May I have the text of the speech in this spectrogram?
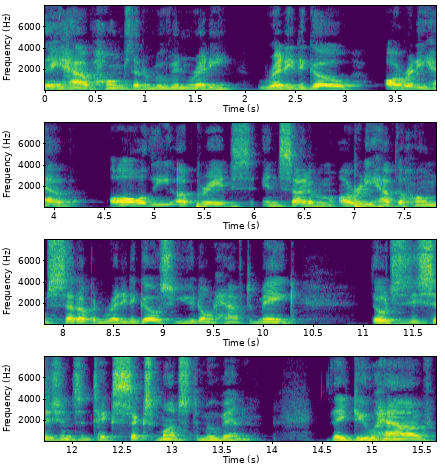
they have homes that are move-in ready, ready to go. Already have all the upgrades inside of them. Already have the home set up and ready to go, so you don't have to make those decisions and take six months to move in. They do have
